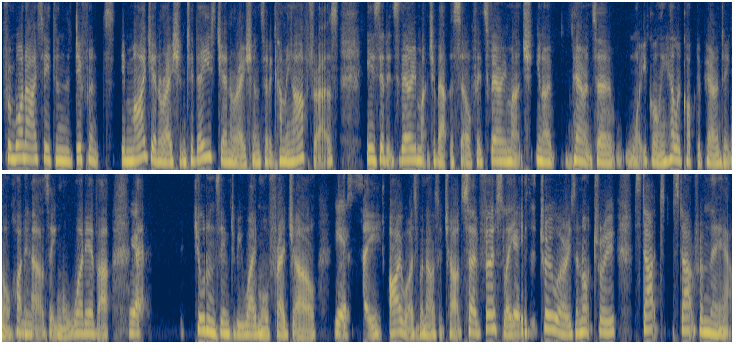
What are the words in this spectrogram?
from what I see from the difference in my generation to these generations that are coming after us is that it's very much about the self. It's very much, you know, parents are what you're calling helicopter parenting or hot mm. housing or whatever. Yeah. children seem to be way more fragile. Yes. Say I was when I was a child. So firstly, yes. is it true or is it not true? Start start from there.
